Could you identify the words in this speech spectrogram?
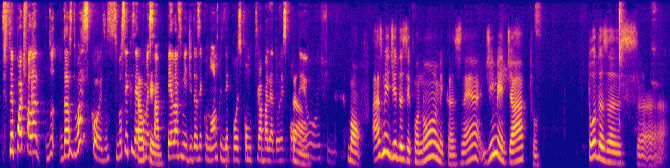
Você pode falar do, das duas coisas. Se você quiser tá, começar okay. pelas medidas econômicas, depois como o trabalhador respondeu, então, enfim. Bom, as medidas econômicas, né? De imediato, todas as. Uh,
